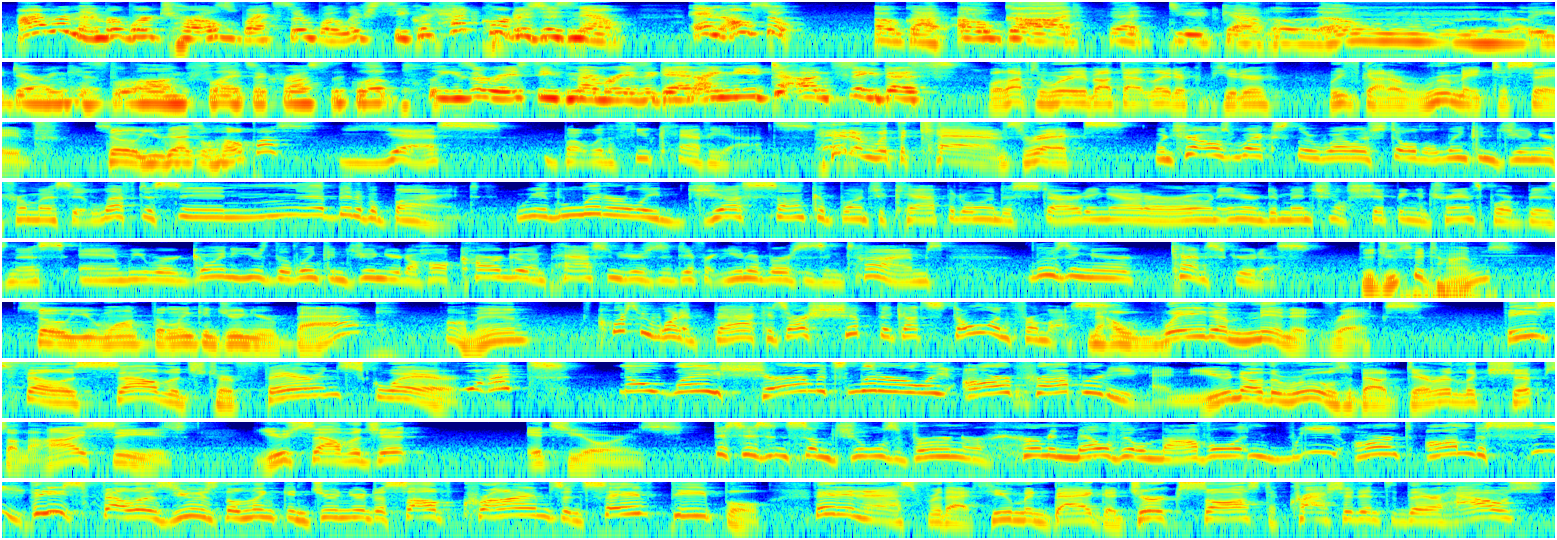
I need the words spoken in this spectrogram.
I remember where Charles Wexler Weller's secret headquarters is now. And also, oh god, oh god, that dude got lonely during his long flights across the globe. Please erase these memories again. I need to unsee this. We'll have to worry about that later, computer. We've got a roommate to save. So, you guys will help us? Yes, but with a few caveats. Hit him with the calves, Rex! When Charles Wexler Weller stole the Lincoln Jr. from us, it left us in a bit of a bind. We had literally just sunk a bunch of capital into starting out our own interdimensional shipping and transport business, and we were going to use the Lincoln Jr. to haul cargo and passengers to different universes and times. Losing her kind of screwed us. Did you say times? So, you want the Lincoln Jr. back? Oh man. Of course, we want it back. It's our ship that got stolen from us. Now, wait a minute, Rex. These fellas salvaged her fair and square. What? No way, Sherm. It's literally our property. And you know the rules about derelict ships on the high seas. You salvage it, it's yours. This isn't some Jules Verne or Herman Melville novel, and we aren't on the sea. These fellas used the Lincoln Jr. to solve crimes and save people. They didn't ask for that human bag of jerk sauce to crash it into their house.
